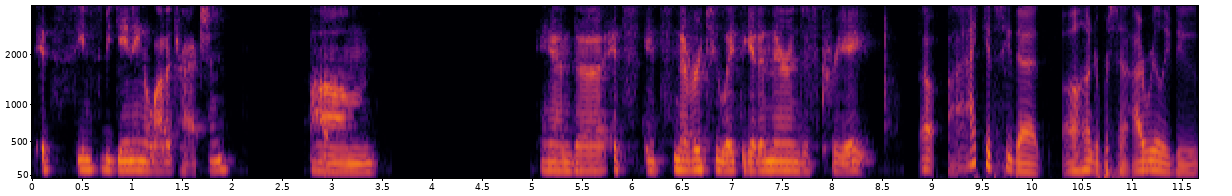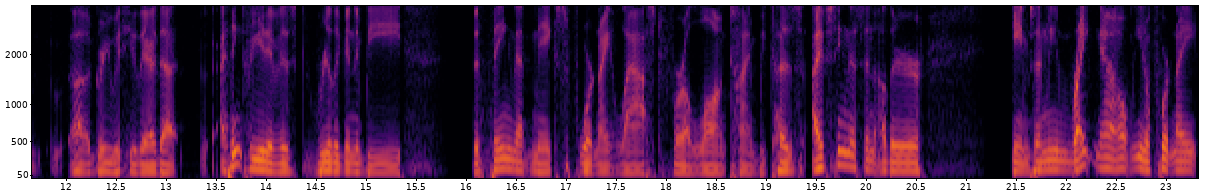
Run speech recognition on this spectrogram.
it seems to be gaining a lot of traction. Um, and uh, it's it's never too late to get in there and just create. Oh, I could see that hundred percent. I really do uh, agree with you there. That I think creative is really going to be the thing that makes Fortnite last for a long time because I've seen this in other games. I mean, right now, you know, Fortnite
